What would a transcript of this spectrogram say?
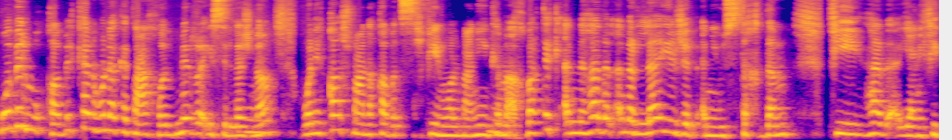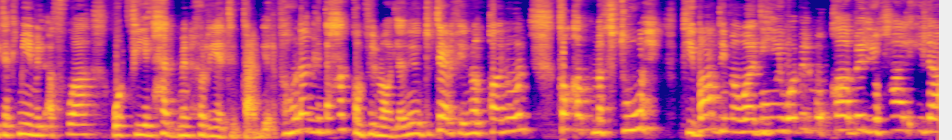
وبالمقابل كان هناك تعهد من رئيس اللجنة ونقاش مع نقابة الصحفيين والمعنيين كما اخبرتك أن هذا الأمر لا يجب أن يستخدم في هذا يعني في تكميم الأفواه وفي الحد من حرية التعبير، فهناك تحكم في المواد لأنه أنت بتعرفي إنه القانون فقط مفتوح في بعض مواده وبالمقابل يحال إلى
